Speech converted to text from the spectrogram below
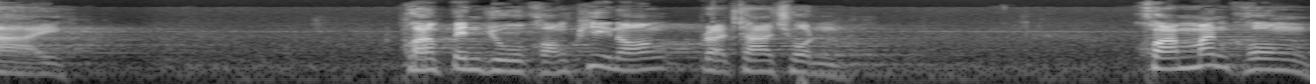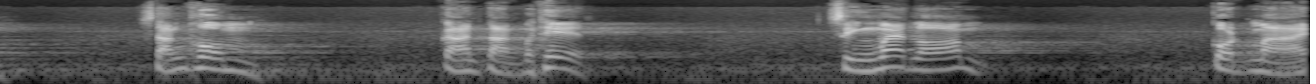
จ่าย ความเป็นอยู่ของพี่น้องประชาชน ความมั่นคง สังคม การต่างประเทศ สิ่งแวดล้อม กฎหมาย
